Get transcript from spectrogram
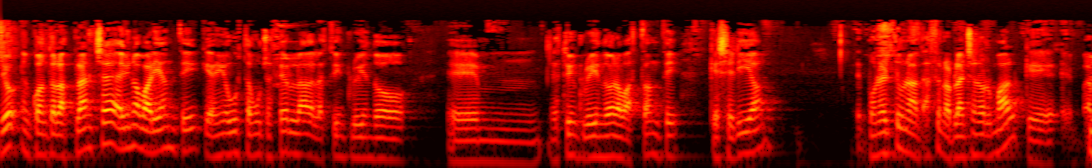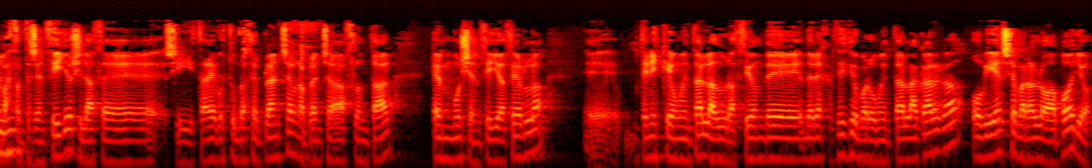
Yo, en cuanto a las planchas, hay una variante que a mí me gusta mucho hacerla, la estoy incluyendo, em, estoy incluyendo ahora bastante, que sería ponerte una, hacer una plancha normal, que es bastante sencillo, si la haces, si estás acostumbrado a hacer plancha, una plancha frontal, es muy sencillo hacerla eh, tenéis que aumentar la duración del ejercicio para aumentar la carga o bien separar los apoyos.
